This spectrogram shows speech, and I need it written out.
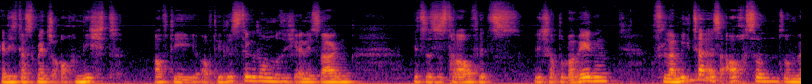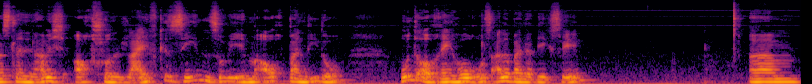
hätte ich das Match auch nicht auf die, auf die Liste genommen, muss ich ehrlich sagen. Jetzt ist es drauf, jetzt will ich auch drüber reden. Flamita ist auch so ein, so ein Wrestler, den habe ich auch schon live gesehen, so wie eben auch Bandido und auch Rey Horus, alle bei der WXW. Ähm,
